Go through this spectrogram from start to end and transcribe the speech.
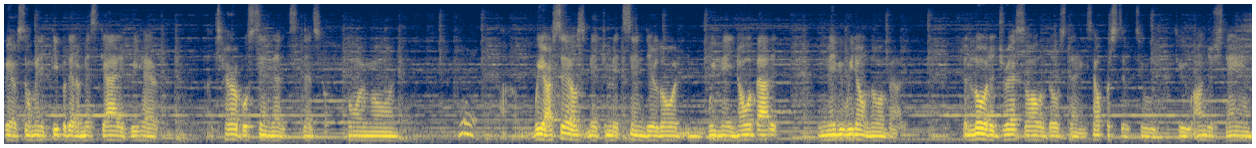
We have so many people that are misguided. We have a terrible sin that's, that's going on. Um, we ourselves may commit sin, dear Lord, and we may know about it, and maybe we don't know about it. But Lord, address all of those things. Help us to, to, to understand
